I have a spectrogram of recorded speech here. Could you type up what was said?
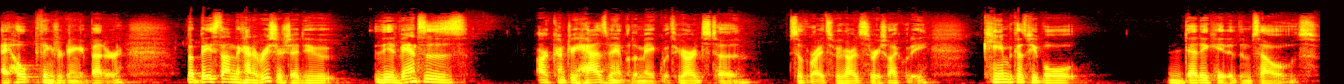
I hope things are going to get better. But based on the kind of research I do, the advances our country has been able to make with regards to civil rights, with regards to racial equity, came because people dedicated themselves,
